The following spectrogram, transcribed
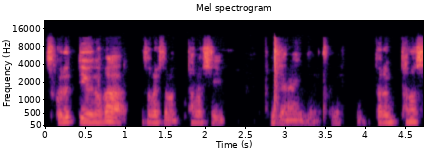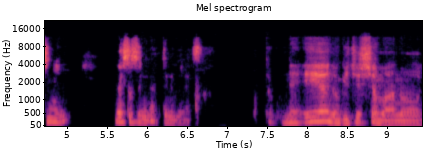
作るっていうのが、その人の楽しいんじゃないんじゃないですかね。たの楽しみの一つになってるんじゃないですか。ね、AI の技術者もあの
